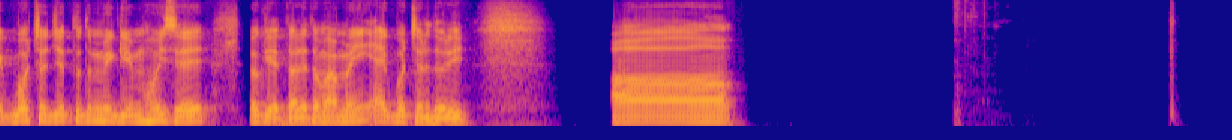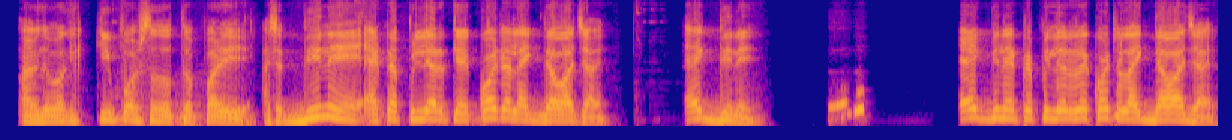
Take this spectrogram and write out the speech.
এক বছর যেহেতু তুমি গেম হয়েছে ওকে, তাহলে তোমার আমি এক বছর ধরি। আমি তোমাকে কি প্রশ্ন করতে পারি? আচ্ছা দিনে একটা প্লেয়ারকে কয়টা লাইক দেওয়া যায়? একদিনে। একদিনে একটা প্লেয়ারের কয়টা লাইক দেওয়া যায়?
